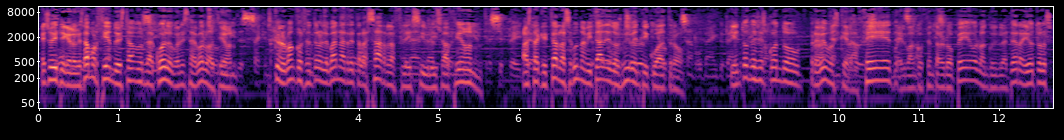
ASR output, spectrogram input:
Eso dice que lo que estamos haciendo y estamos de acuerdo con esta evaluación es que los bancos centrales van a retrasar la flexibilización hasta quizás la segunda mitad de 2024. Y entonces es cuando prevemos que la Fed, el Banco Central Europeo, el Banco de Inglaterra y otros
